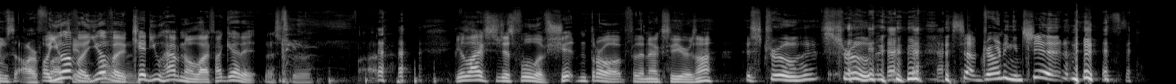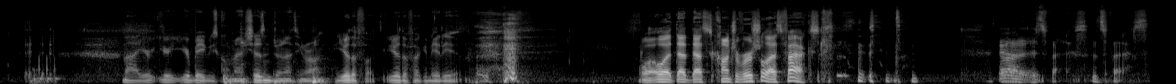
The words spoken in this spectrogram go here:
memes are. Oh, you have a fucking you have a kid. You have no life. I get it. That's true. Your life's just full of shit and throw up for the next few years, huh? It's true. It's true. Stop drowning in shit. Nah, your, your your baby's cool, man. She doesn't do nothing wrong. You're the fuck. You're the fucking idiot. Well, what, that that's controversial. That's facts. yeah, it's facts. It's facts.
